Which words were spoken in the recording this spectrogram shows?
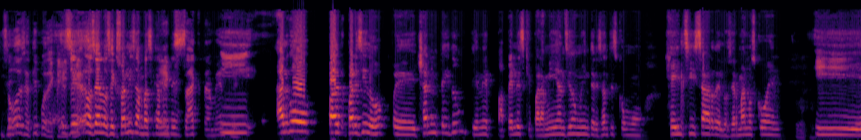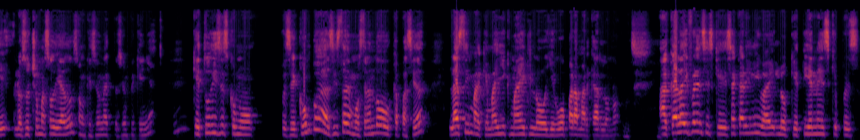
Sí. Todo ese tipo de Ese- clichés. o sea, lo sexualizan básicamente. Exactamente. Y algo pa- parecido, eh, Channing Tatum tiene papeles que para mí han sido muy interesantes como Hail Caesar de los hermanos Cohen y Los Ocho Más Odiados, aunque sea una actuación pequeña, que tú dices como, pues el compa sí está demostrando capacidad. Lástima que Magic Mike lo llegó para marcarlo, ¿no? Acá la diferencia es que Zachary Levi lo que tiene es que pues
